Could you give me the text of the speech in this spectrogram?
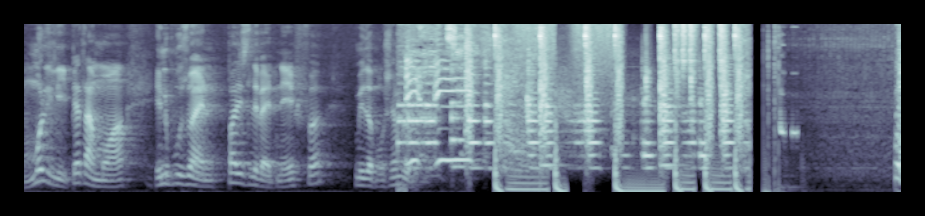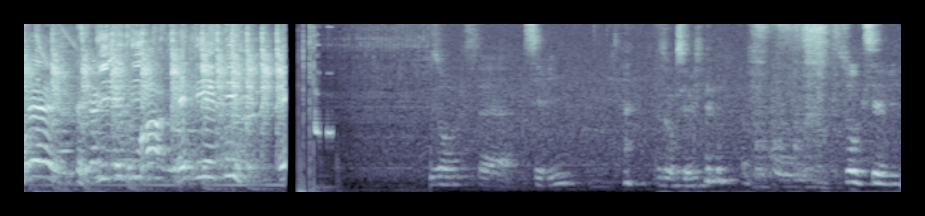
Molili, moi, et nous pouvons pas juste le 29, mais la prochaine vlog. Eddie, Eddie, Eddie, Eddie. Zog Sevin. Zog Sevin. Zog Sevin.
